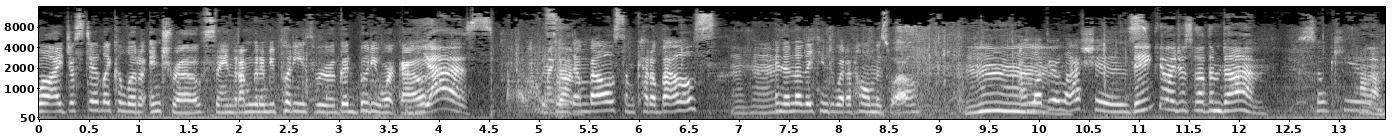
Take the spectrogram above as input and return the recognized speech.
Well, I just did like a little intro saying that I'm gonna be putting you through a good booty workout. Yes. With some God. dumbbells, some kettlebells, mm -hmm. and then that they can do it at home as well. Mm. I love your lashes. Thank you. I just got them done. So cute. Hold on.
